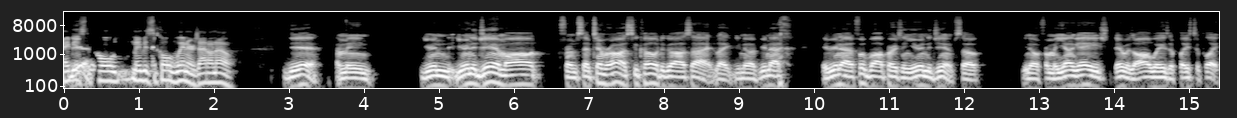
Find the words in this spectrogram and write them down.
Maybe yeah. it's the cold. Maybe it's the cold winters. I don't know. Yeah, I mean, you're in you're in the gym all from September on. It's too cold to go outside. Like you know, if you're not if you're not a football person, you're in the gym. So, you know, from a young age, there was always a place to play.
